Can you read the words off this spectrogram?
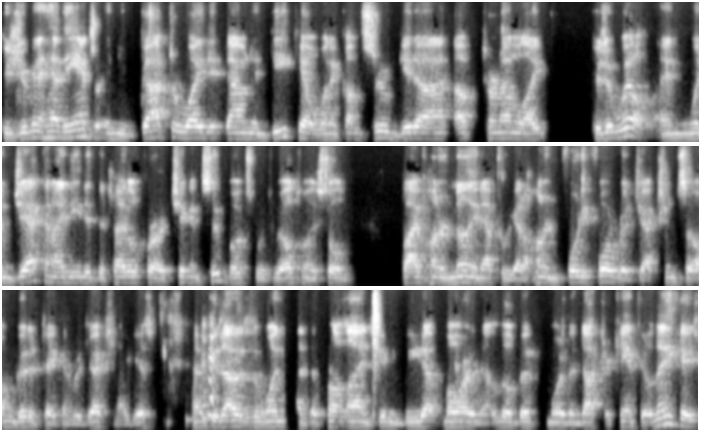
because you're going to have the answer, and you've got to write it down in detail when it comes through. Get on up, turn on light because it will. And when Jack and I needed the title for our chicken soup books, which we ultimately sold 500 million after we got 144 rejections. So I'm good at taking a rejection, I guess, because uh, I was the one at the front lines getting beat up more than a little bit more than Dr. Canfield. In any case,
